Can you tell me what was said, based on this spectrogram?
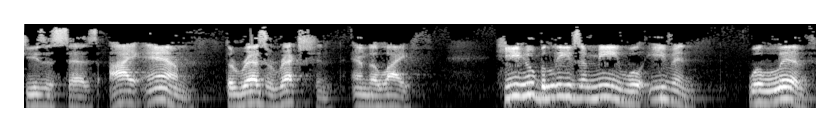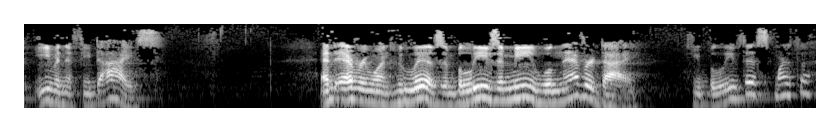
Jesus says, I am the resurrection and the life. He who believes in me will even will live even if he dies. And everyone who lives and believes in me will never die. Do you believe this, Martha?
